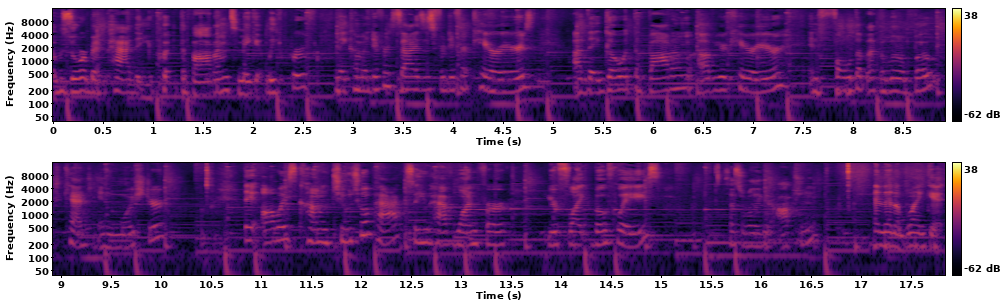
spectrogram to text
absorbent pad that you put at the bottom to make it leak proof. They come in different sizes for different carriers. Uh, they go at the bottom of your carrier and fold up like a little boat to catch any moisture. They always come two to a pack, so you have one for your flight both ways that's a really good option. And then a blanket.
